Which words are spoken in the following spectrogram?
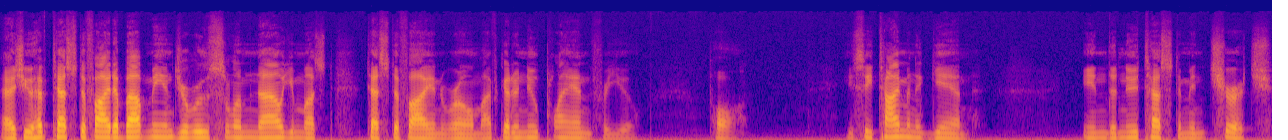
As you have testified about me in Jerusalem, now you must testify in Rome. I've got a new plan for you, Paul. You see, time and again in the New Testament church,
